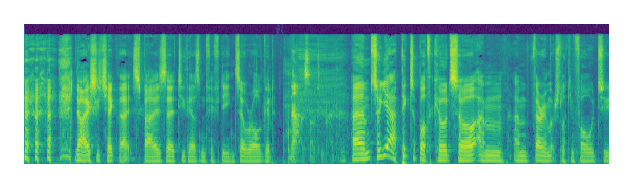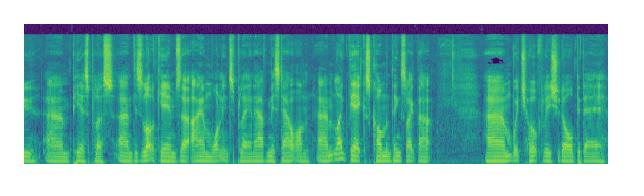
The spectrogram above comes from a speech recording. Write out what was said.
no, I actually checked that. It expires uh, 2015, so we're all good. No, it's not too bad then. Um, so yeah, I picked up both codes, so I'm I'm very much looking forward to um, PS Plus. Um, there's a lot of games that I am wanting to play and I've missed out on, um, like the XCOM and things like that, um, which hopefully should all be there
